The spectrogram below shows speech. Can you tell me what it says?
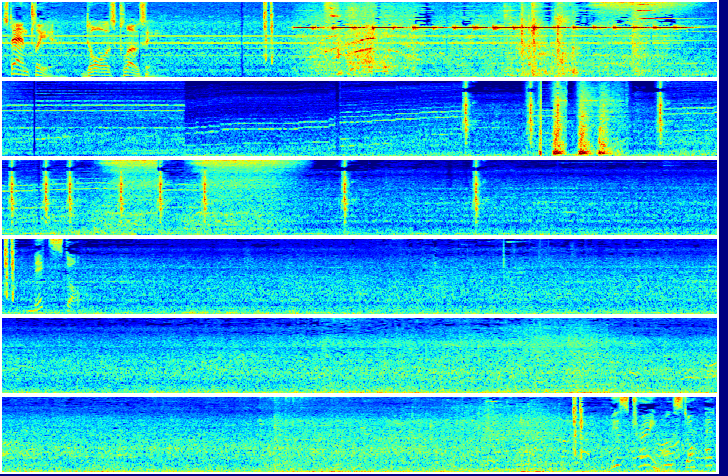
Stand clear. Doors closing. Next stop, this train will stop at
